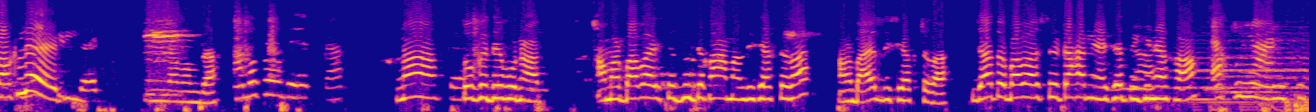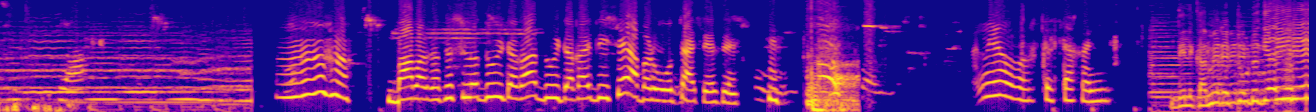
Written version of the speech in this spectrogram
চকলেট? আমরা না, তোকে দেবো না। আমার বাবা এসে দুই টাকা, আমার দিছে এক টাকা, আমার ভাইয়ের দিছে এক টাকা। যা তোর বাবা এসে টাকা নিয়ে এসে তুই কিনে খা। বাবার কাছে ছিল দুই টাকা দুই টাকায় দিছে আবার ও চাইতেছে। আমি টাকা নি দিল কা মেরে টুট গই রে।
